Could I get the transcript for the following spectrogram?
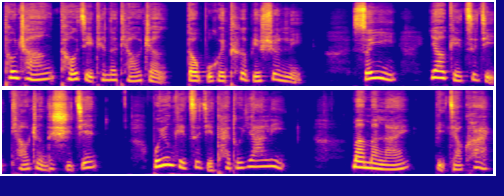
通常头几天的调整都不会特别顺利，所以要给自己调整的时间，不用给自己太多压力，慢慢来比较快。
